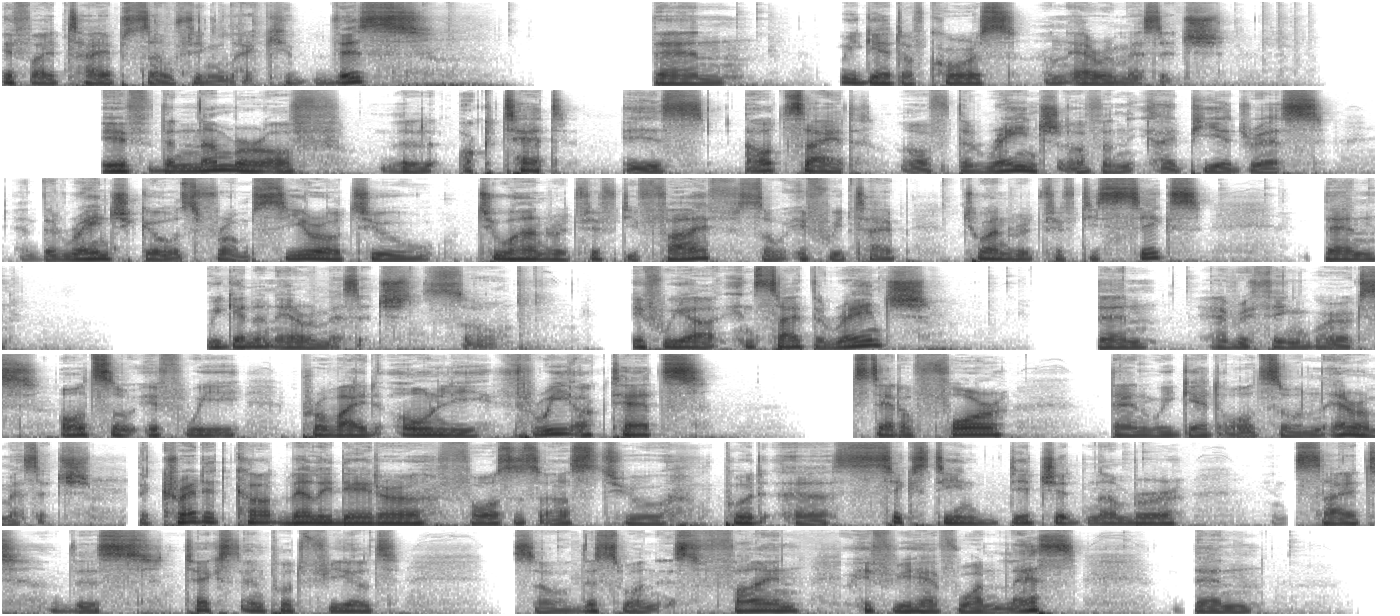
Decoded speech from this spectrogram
if I type something like this, then we get, of course, an error message if the number of the octet is outside of the range of an IP address and the range goes from 0 to 255 so if we type 256 then we get an error message so if we are inside the range then everything works also if we provide only three octets instead of four then we get also an error message. The credit card validator forces us to put a 16 digit number inside this text input field. So this one is fine. If we have one less, then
